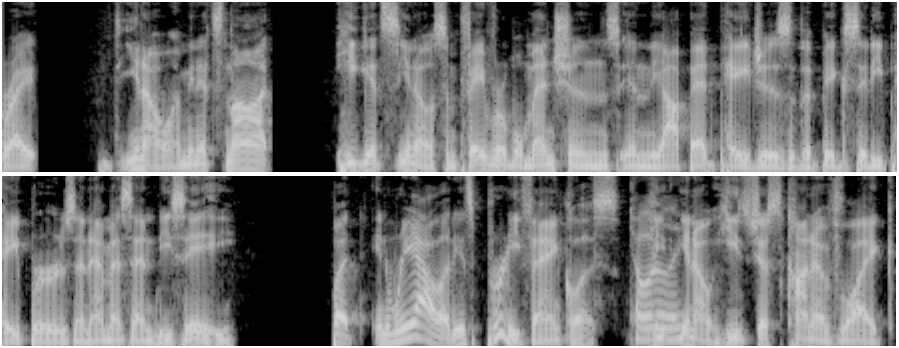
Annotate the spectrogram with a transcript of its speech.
right? You know, I mean, it's not he gets you know some favorable mentions in the op-ed pages of the big city papers and MSNBC, but in reality, it's pretty thankless. Totally, he, you know, he's just kind of like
